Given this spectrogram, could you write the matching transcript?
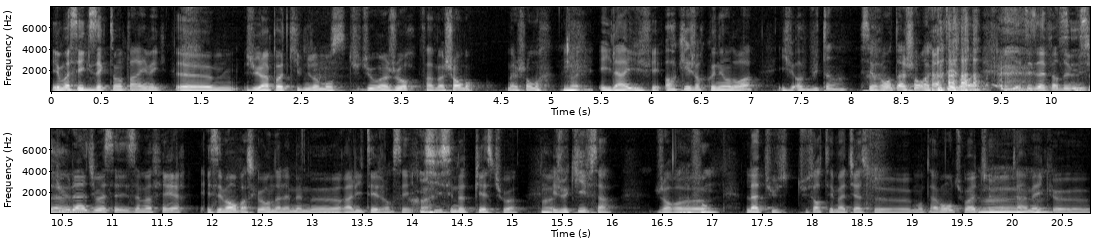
Et moi, c'est exactement pareil, mec. Euh, j'ai eu un pote qui est venu dans mon studio un jour, enfin ma chambre, ma chambre. Ouais. Et il arrive, il fait Ok, je reconnais l'endroit. Il fait Oh putain, c'est vraiment ta chambre à côté. genre, il y a tes affaires de muscu ça. là, tu vois, ça m'a fait rire. Et c'est marrant parce qu'on a la même euh, réalité. Genre, c'est ici, c'est notre pièce, tu vois. Ouais. Et je kiffe ça. Genre, euh, là, tu, tu sors tes Mathias euh, Montavon, tu vois, tu Ouais. es un mec euh,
